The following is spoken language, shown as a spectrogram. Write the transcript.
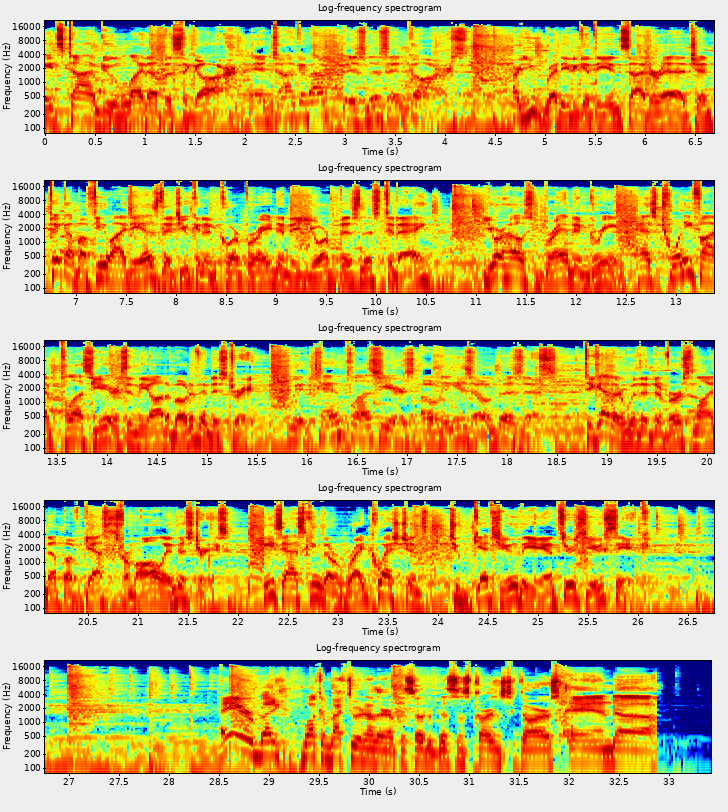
It's time to light up a cigar and talk about business and cars. Are you ready to get the insider edge and pick up a few ideas that you can incorporate into your business today? Your host, Brandon Green, has 25 plus years in the automotive industry, with 10 plus years owning his own business. Together with a diverse lineup of guests from all industries, he's asking the right questions to get you the answers you seek. Hey, everybody. Welcome back to another episode of Business Cars and Cigars. And uh,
